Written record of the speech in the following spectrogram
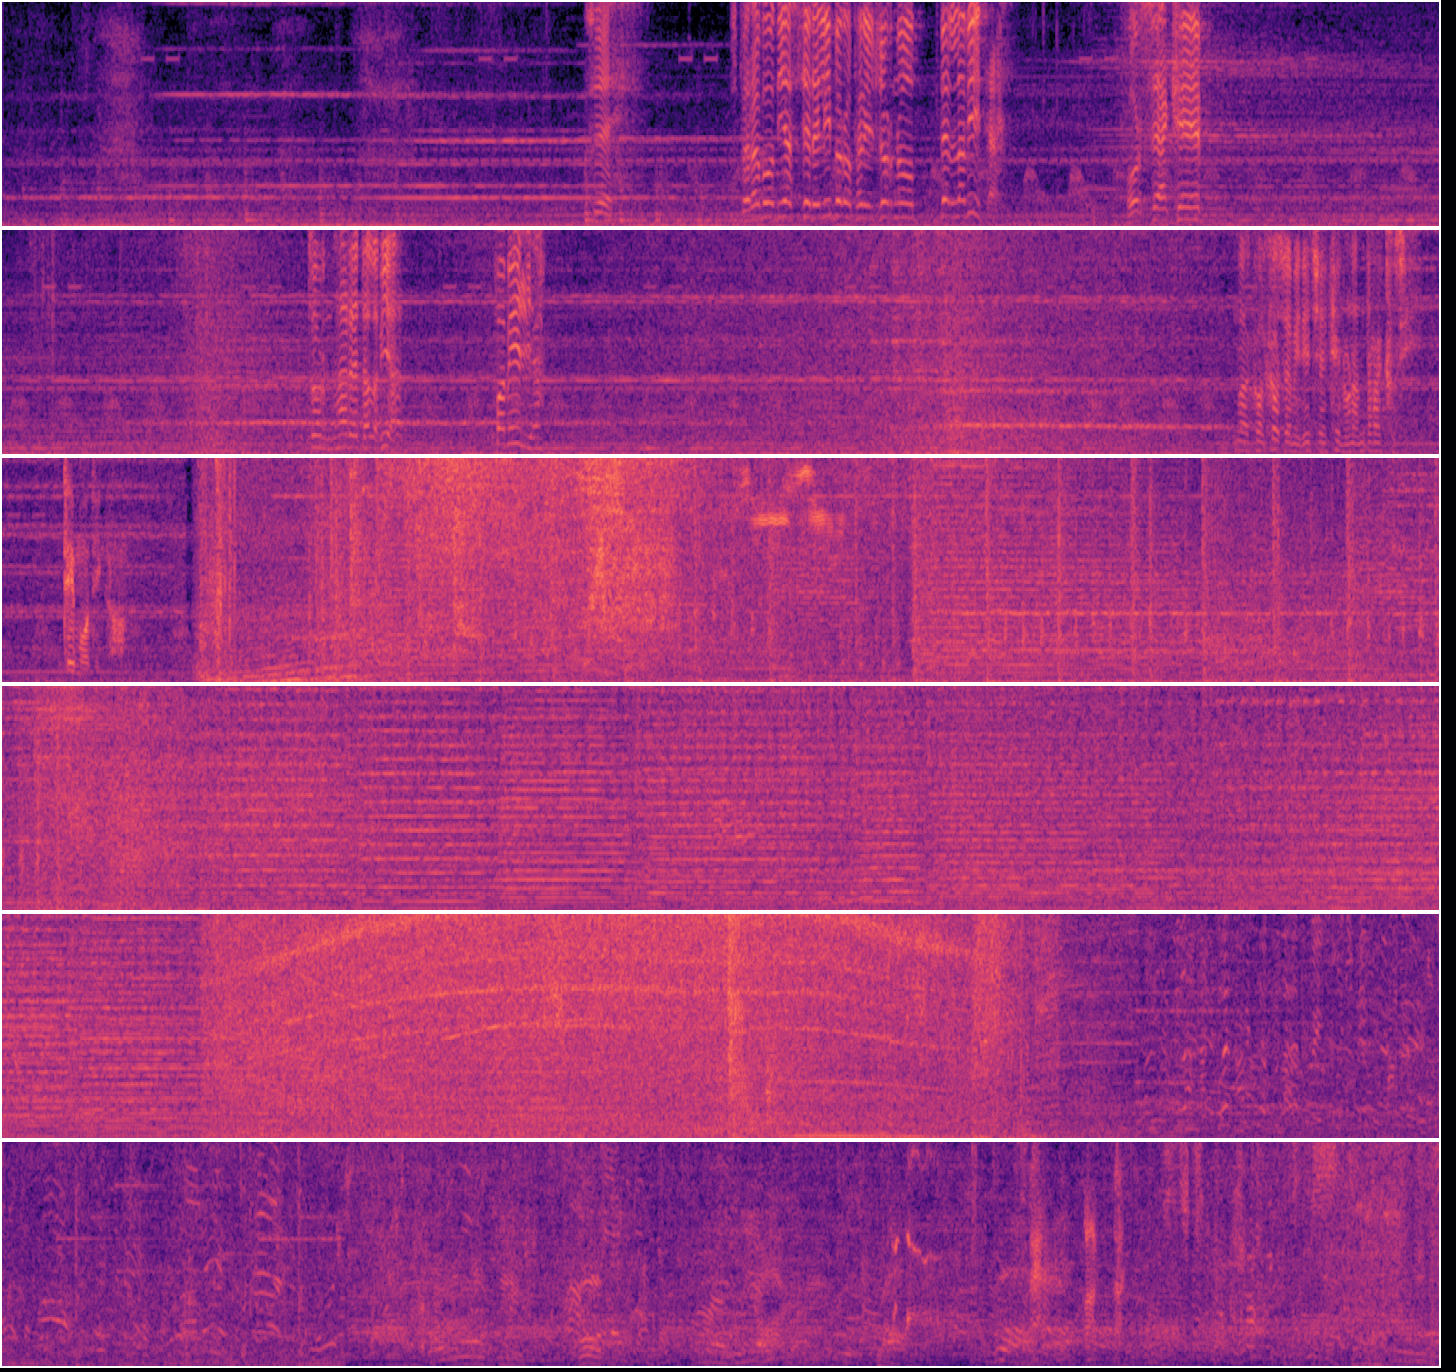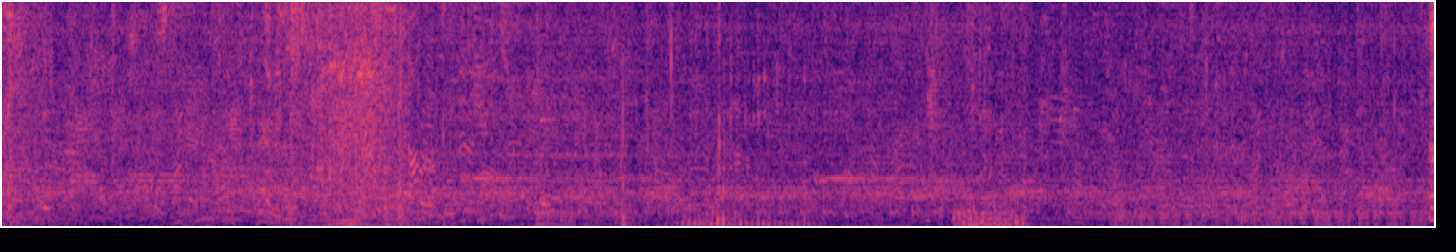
Sì. Speravo di essere libero per il giorno della vita. Forse anche... Tornare dalla mia famiglia. Ma qualcosa mi dice che non andrà così. Temo di no.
